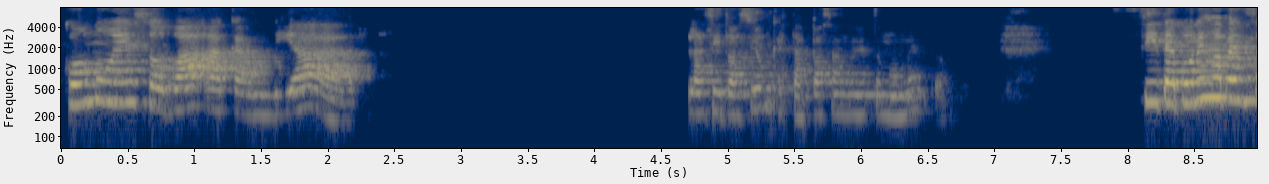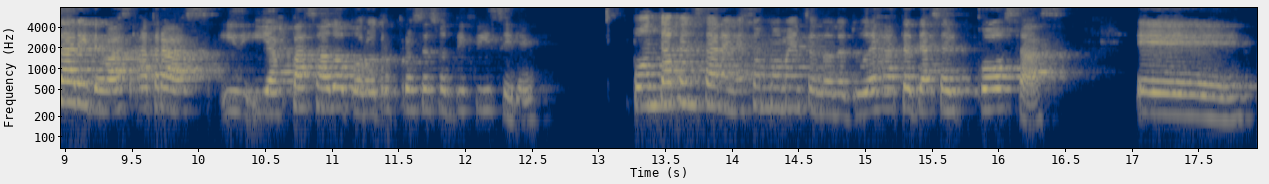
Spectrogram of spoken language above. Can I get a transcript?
¿cómo eso va a cambiar la situación que estás pasando en este momento. Si te pones a pensar y te vas atrás y, has pasado por otros procesos difíciles, ponte a pensar en esos momentos en donde tú dejaste de hacer cosas, eh,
